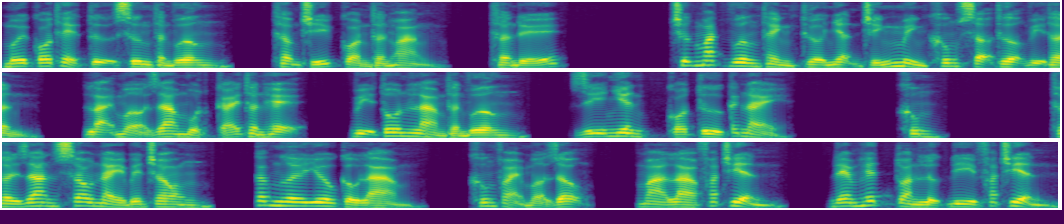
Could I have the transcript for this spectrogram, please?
mới có thể tự xưng thần vương, thậm chí còn thần hoàng, thần đế. Trước mắt vương thành thừa nhận chính mình không sợ thượng vị thần, lại mở ra một cái thần hệ, bị tôn làm thần vương dĩ nhiên có tư cách này. Không. Thời gian sau này bên trong, các ngươi yêu cầu làm, không phải mở rộng, mà là phát triển, đem hết toàn lực đi phát triển.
